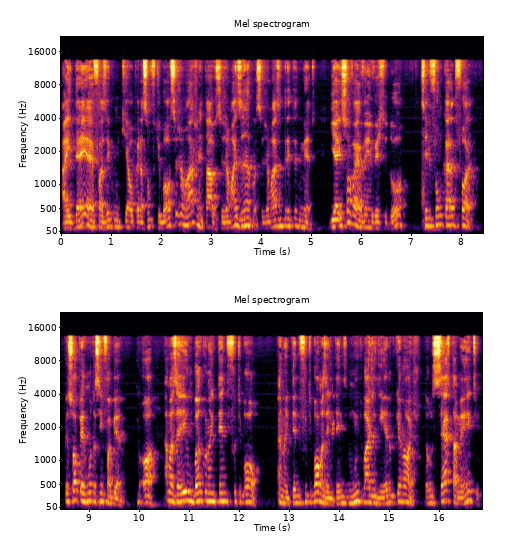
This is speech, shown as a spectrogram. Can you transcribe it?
a ideia é fazer com que a operação futebol seja mais rentável, seja mais ampla, seja mais entretenimento. E aí só vai haver investidor se ele for um cara de fora. O pessoal pergunta assim, Fabiano, ó, ah, mas aí um banco não entende de futebol. Não entende futebol, mas ele entende muito mais de dinheiro do que nós. Então, certamente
